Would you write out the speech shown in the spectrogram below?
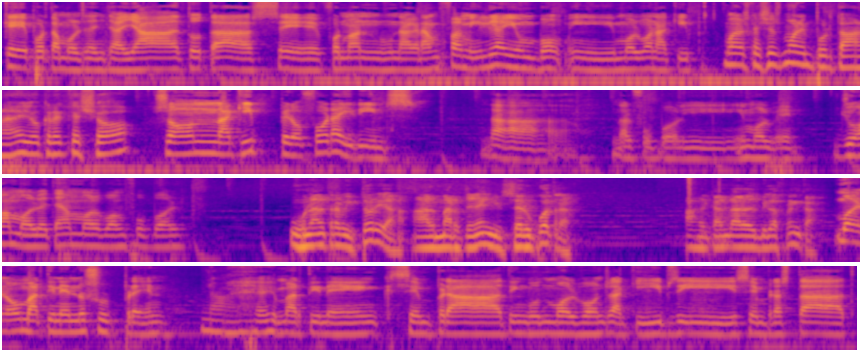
que porta molts anys allà, totes eh, formen una gran família i un bon, i molt bon equip. Bueno, és que això és molt important, eh? Jo crec que això... Són equip, però fora i dins de, del futbol i, i molt bé. Juguen molt bé, tenen molt bon futbol. Una altra victòria, el Martinenc, 0-4 al camp del Vilafranca. Bueno, Martinenc no sorprèn. No. Martinenc sempre ha tingut molt bons equips i sempre ha estat...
